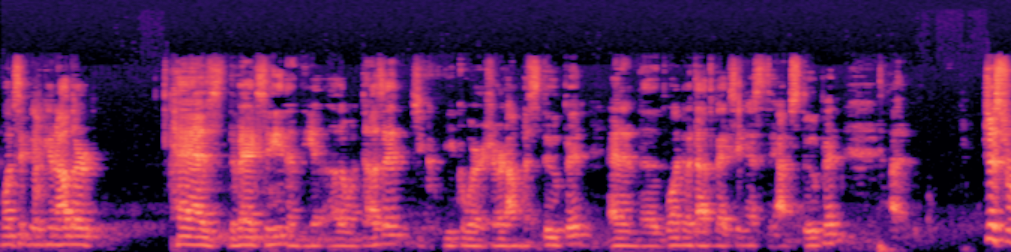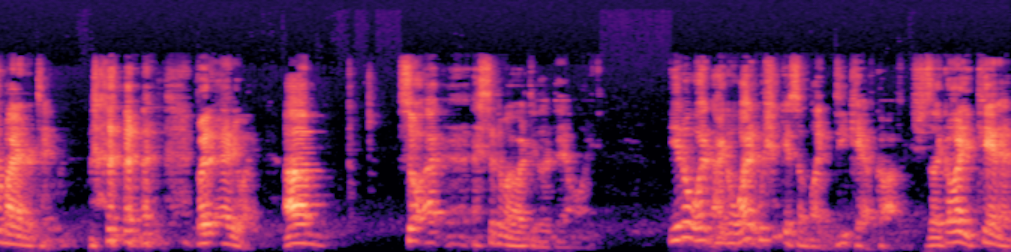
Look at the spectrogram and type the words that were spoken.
one significant other has the vaccine and the other one doesn't, you, you can wear a shirt, I'm a stupid. And then the one without the vaccine has to say, I'm stupid. Uh, just for my entertainment. but anyway, um, so I, I said to my wife the other day, you know what? I go, why we should get some like decaf coffee. She's like, oh, you can't have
